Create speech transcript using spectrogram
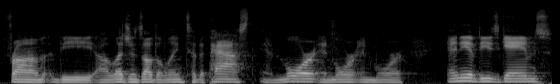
from the uh, Legend of Zelda Link to the Past, and more and more and more. Any of these games,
